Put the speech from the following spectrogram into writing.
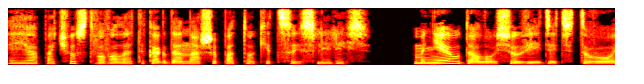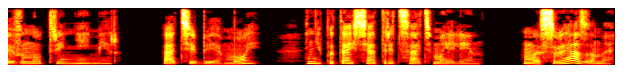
«Я почувствовал это, когда наши потоки ци слились. Мне удалось увидеть твой внутренний мир, а тебе мой. Не пытайся отрицать, Мэйлин. Мы связаны.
